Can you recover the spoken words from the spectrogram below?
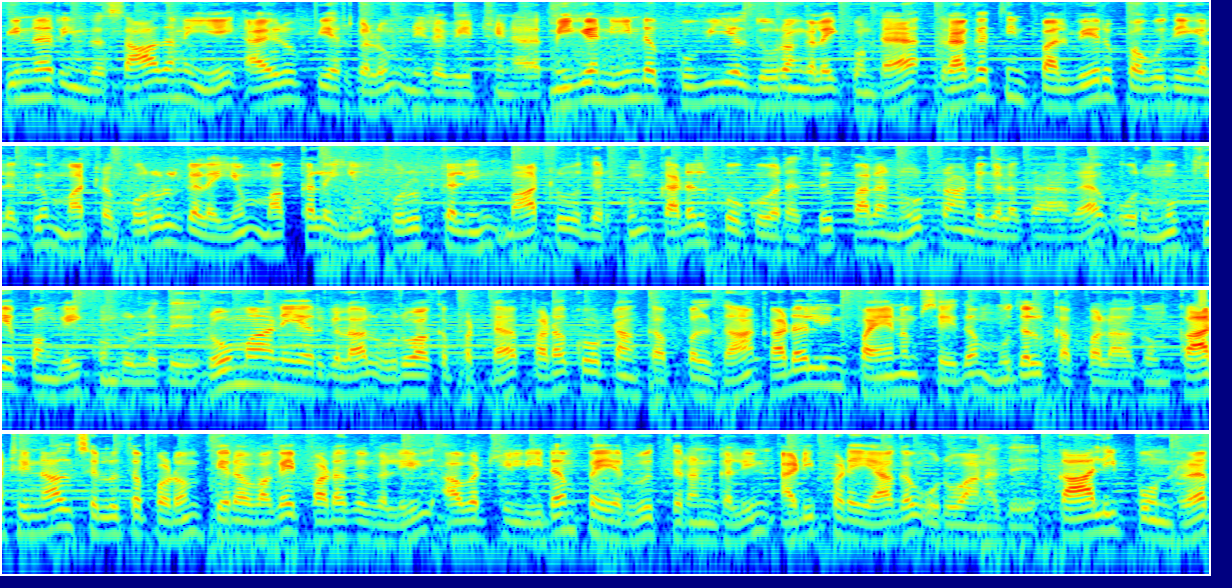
பின்னர் இந்த சாதனையை ஐரோப்பியர்களும் நிறைவேற்றினர். மிக நீண்ட புவியியல் தூரங்களை கொண்ட கிரகத்தின் பல்வேறு பகுதிகளுக்கு மற்ற பொருள்களையும் மக்களையும் பொருட்களின் மாற்றுவதற்கும் கடல் போக்குவரத்து பல நூற்றாண்டுகளுக்காக ஒரு முக்கிய பங்கை கொண்டுள்ளது. ரோமானியர்களால் உருவாக்கப்பட்ட படகோட்டாங் கப்பல் தான் கடலின் பயணம் செய்த முதல் கப்பலாகும். காற்றினால் செலுத்தப்படும் பிற வகை படகுகளில் அவற்றில் இடம்பெயர்வு திறன்களின் அடிப்படையாக உருவானது. காலி போன்ற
